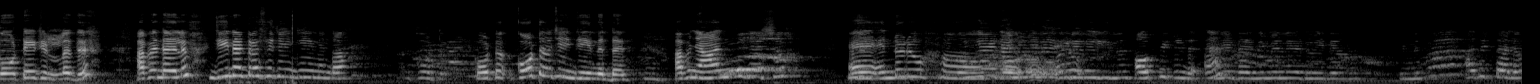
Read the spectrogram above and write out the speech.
കോട്ടേജ് ഉള്ളത്. അപ്പൊ എന്തായാലും ജീന ഡ്രസ്സ് ചേഞ്ച് ചെയ്യുന്നുണ്ടോ? കോട്ട്. കോട്ട് കോട്ട് ചേഞ്ച് ചെയ്യുന്നുണ്ട്. അപ്പൊ ഞാൻ വിചാരിച്ചു എന്റെ എന്റെ ഒരു ഔട്ട്ഫിറ്റ് ഉണ്ട്? അതിട്ടാലോ?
